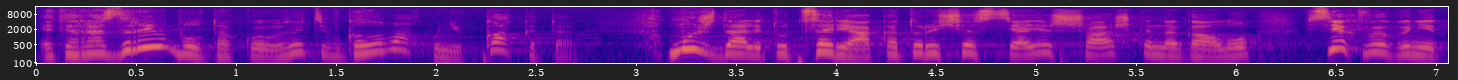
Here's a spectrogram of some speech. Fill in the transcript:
Это разрыв был такой, вы знаете, в головах у них. Как это? Мы ждали тут царя, который сейчас сядет шашкой на голову, всех выгонит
